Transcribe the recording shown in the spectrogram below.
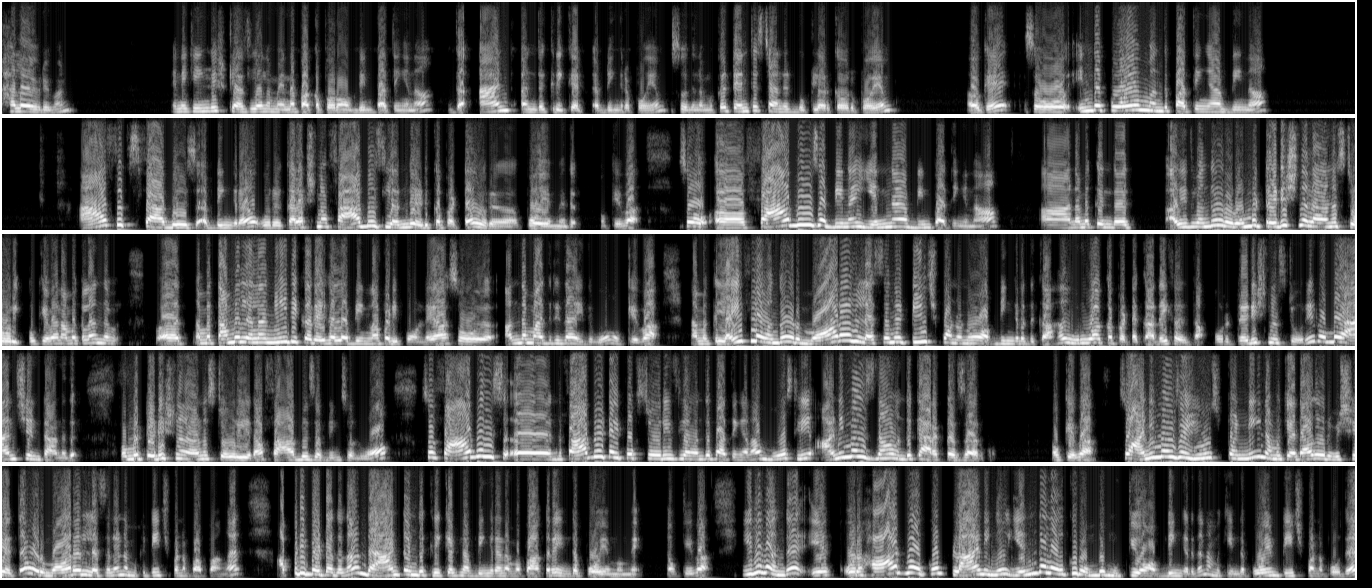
Hello everyone இன்னைக்கு English கிளாஸ்ல நம்ம என்ன பார்க்க போறோம் அப்படின்னு பாத்தீங்கன்னா the ant and the cricket அப்படிங்கிற போயம் ஸோ இது நமக்கு டென்த் ஸ்டாண்டர்ட் புக்ல இருக்க ஒரு போயம் ஓகே ஸோ இந்த போயம் வந்து பாத்தீங்க அப்படின்னா ஆசிப்ஸ் ஃபேபிள்ஸ் அப்படிங்கிற ஒரு கலெக்ஷன் ஆஃப் ஃபேபிள்ஸ்ல இருந்து எடுக்கப்பட்ட ஒரு போயம் இது. ஓகேவா ஸோ ஃபேபிள்ஸ் அப்படின்னா என்ன அப்படின்னு பாத்தீங்கன்னா நமக்கு இந்த இது வந்து ஒரு ரொம்ப ட்ரெடிஷ்னலான ஸ்டோரி ஓகேவா நமக்கெல்லாம் இந்த நம்ம தமிழ்ல எல்லாம் நீதி கதைகள் அப்படின்லாம் படிப்போம் இல்லையா? சோ அந்த மாதிரி தான் இதுவும் ஓகேவா நமக்கு லைஃப்ல வந்து ஒரு மாரல் லெசனை டீச் பண்ணணும் அப்படிங்கிறதுக்காக உருவாக்கப்பட்ட கதைகள் தான். ஒரு ட்ரெடிஷ்னல் ஸ்டோரி ரொம்ப ஆன்சியன்ட் ஆனது. ரொம்ப ட்ரெடிஷ்னலான ஸ்டோரி தான் ஃபேபிள்ஸ் அப்படின்னு சொல்லுவோம். ஸோ ஃபேபிள்ஸ் இந்த ஃபேபிள் டைப் ஆஃப் ஸ்டோரிஸ்ல வந்து பாத்தீங்கன்னா மோஸ்ட்லி அனிமல்ஸ் தான் வந்து கேரக்டர்ஸா இருக்கும். ஓகேவா சோ அனிமல்ஸை யூஸ் பண்ணி நமக்கு ஏதாவது ஒரு விஷயத்த ஒரு மாரல் லெசனை நமக்கு டீச் பண்ண பார்ப்பாங்க. அப்படிப்பட்டதுதான் இந்த ஆண்ட் அண்ட் கிரிக்கெட் அப்படிங்கிற நம்ம பாக்குற இந்த போயமுமே ஓகேவா இது வந்து ஒரு ஹார்ட் ஒர்க்கும் பிளானிங்கும் எந்த அளவுக்கு ரொம்ப முக்கியம் அப்படிங்கறத நமக்கு இந்த போயம் டீச் பண்ண போது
